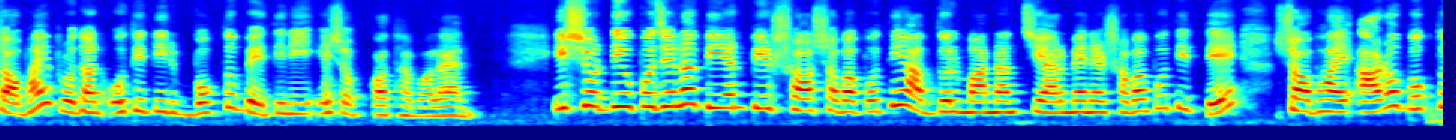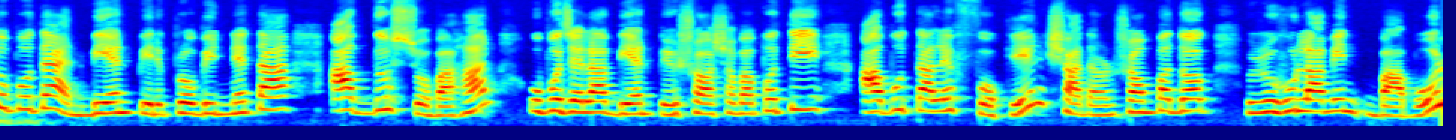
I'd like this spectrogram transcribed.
সভায় প্রধান অতিথির বক্তব্যে তিনি এসব কথা বলেন। ঈশ্বরদী উপজেলা বিএনপির সহসভাপতি আব্দুল মান্নান চেয়ারম্যানের সভাপতিত্বে সভায় আরও বক্তব্য দেন বিএনপির প্রবীণ নেতা আব্দুস সোবাহান, উপজেলা বিএনপির সহসভাপতি আবু তালেব ফকির, সাধারণ সম্পাদক রুহুল আমিন বাবুল,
